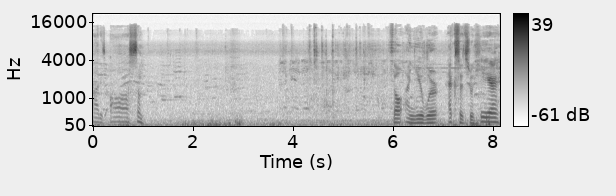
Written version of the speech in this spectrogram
That is awesome. So, and you will exit through here.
